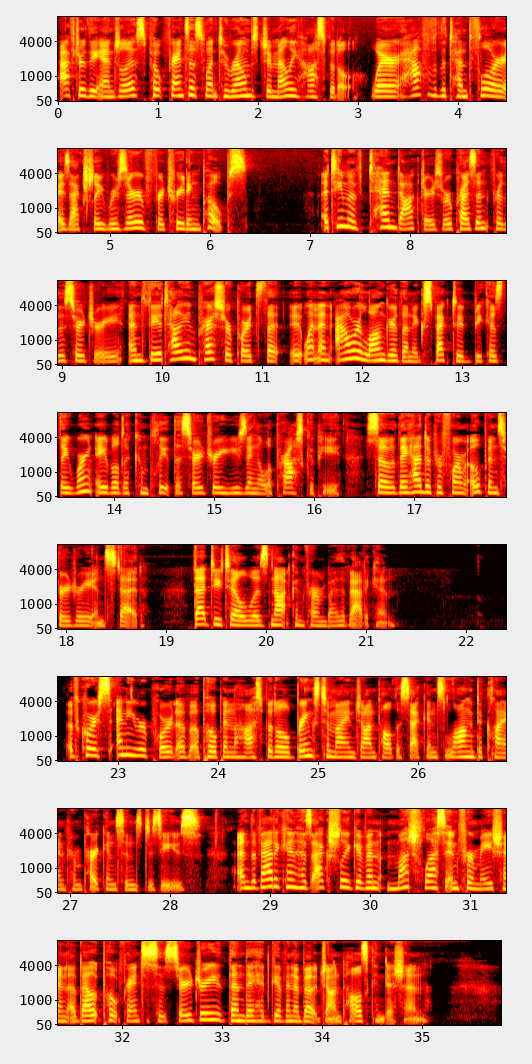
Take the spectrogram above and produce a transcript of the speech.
After the Angelus, Pope Francis went to Rome's Gemelli Hospital, where half of the 10th floor is actually reserved for treating popes. A team of 10 doctors were present for the surgery, and the Italian press reports that it went an hour longer than expected because they weren't able to complete the surgery using a laparoscopy, so they had to perform open surgery instead. That detail was not confirmed by the Vatican. Of course, any report of a pope in the hospital brings to mind John Paul II's long decline from Parkinson's disease, and the Vatican has actually given much less information about Pope Francis's surgery than they had given about John Paul's condition.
